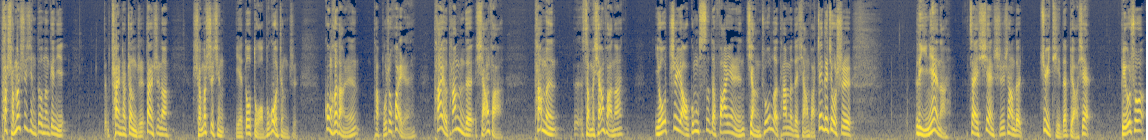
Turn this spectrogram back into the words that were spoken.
他什么事情都能给你掺上政治，但是呢，什么事情也都躲不过政治。共和党人他不是坏人，他有他们的想法，他们怎么想法呢？由制药公司的发言人讲出了他们的想法，这个就是理念呢，在现实上的具体的表现。比如说，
